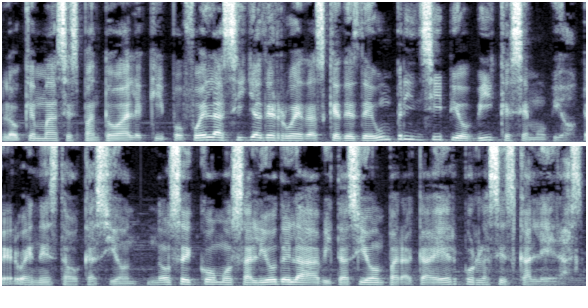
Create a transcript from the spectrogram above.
Lo que más espantó al equipo fue la silla de ruedas que desde un principio vi que se movió, pero en esta ocasión no sé cómo salió de la habitación para caer por las escaleras.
